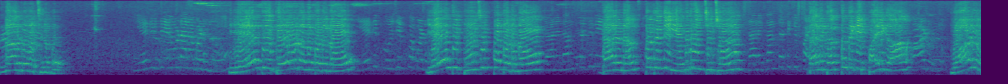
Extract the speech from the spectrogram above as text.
నాలుగవ వచనము. ఏది దేవుడు అనబడునో? ఏది పూజింపబడును? దానిని అంతటిని ఎదిరించుచు పై దానికంతటికి పైగా వాడు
